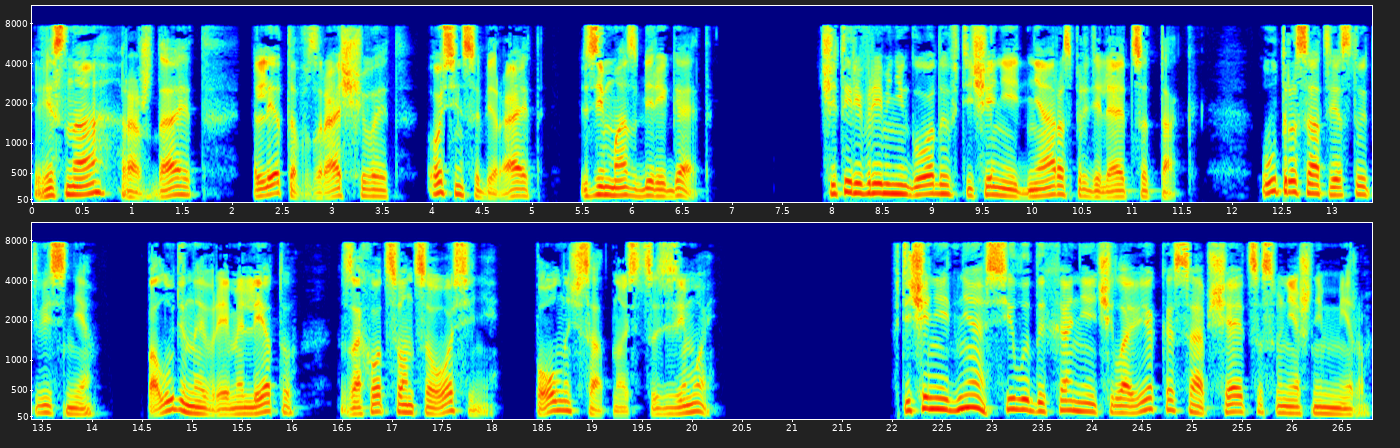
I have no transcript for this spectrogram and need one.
Весна рождает, лето взращивает, осень собирает, зима сберегает. Четыре времени года в течение дня распределяются так. Утро соответствует весне, полуденное время — лету, заход солнца — осени, полночь соотносится с зимой. В течение дня сила дыхания человека сообщается с внешним миром.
